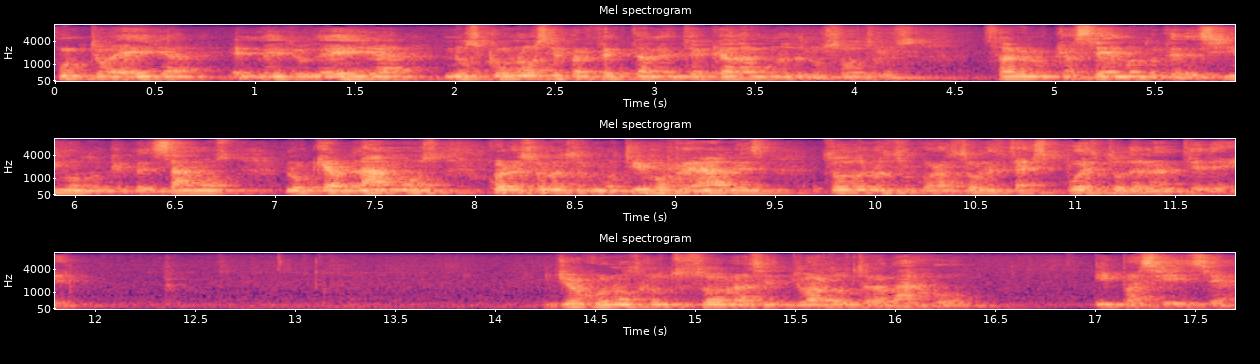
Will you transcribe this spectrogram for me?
junto a ella, en medio de ella, nos conoce perfectamente a cada uno de nosotros. Sabe lo que hacemos, lo que decimos, lo que pensamos, lo que hablamos, cuáles son nuestros motivos reales. Todo nuestro corazón está expuesto delante de Él. Yo conozco tus obras en tu arduo trabajo y paciencia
